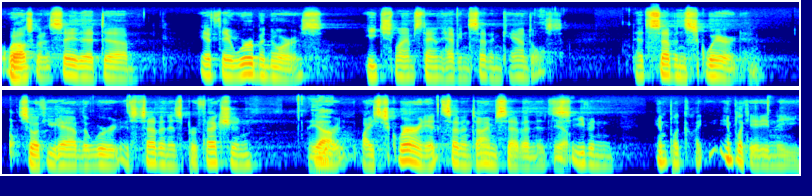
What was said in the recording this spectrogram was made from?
Well, I was going to say that uh, if there were menorahs, each lampstand having seven candles, that's seven squared. So if you have the word, if seven is perfection, Yeah. by squaring it seven times seven, it's Yeah. even implica- implicating the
